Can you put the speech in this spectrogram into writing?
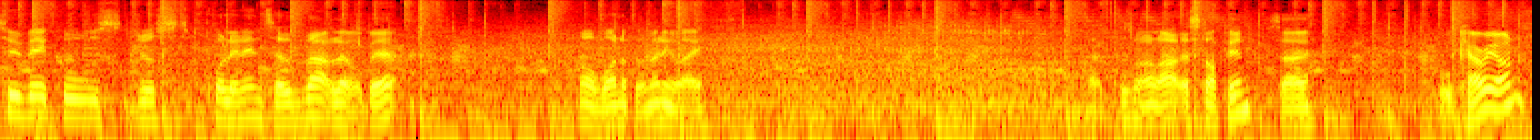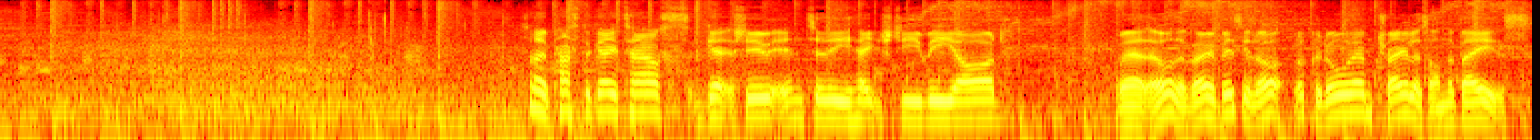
two vehicles just pulling into that little bit oh one of them anyway that doesn't look like they're stopping so we'll carry on so past the gatehouse gets you into the HGV yard where oh they're very busy look look at all them trailers on the bays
